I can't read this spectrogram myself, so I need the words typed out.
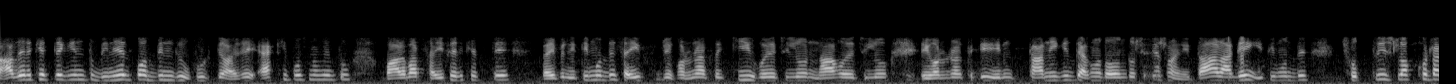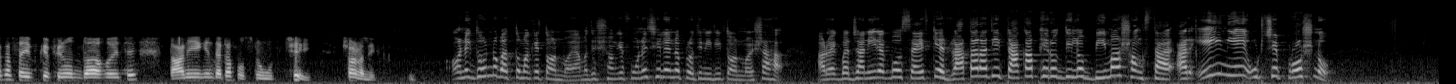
তাদের ক্ষেত্রে কিন্তু দিনের পর দিন ঘুরতে হয়। সেই একই প্রশ্ন কিন্তু বারবার সাইফের ক্ষেত্রে, সাইফের ইতিমধ্যে সাইফ যে ঘটনাতে কি হয়েছিল, না হয়েছিল, এই ঘটনা থেকে তা নিয়ে কিন্তু এখনও তদন্ত শেষ হয়নি। তার আগেই ইতিমধ্যে ছত্রিশ লক্ষ টাকা সাইফকে ফেরত দেওয়া হয়েছে, তা নিয়ে কিন্তু একটা প্রশ্ন উঠছেই। স্বর্ণালী। অনেক ধন্যবাদ তোমাকে, তন্ময়। আমাদের সঙ্গে ফোনে ছিলেন না প্রতিনিধি তন্ময় সাহা। আরও একবার জানিয়ে রাখব, সাইফকে রাতারাতি টাকা ফেরত দিল বিমা সংস্থা, আর এই নিয়ে উঠছে প্রশ্ন।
